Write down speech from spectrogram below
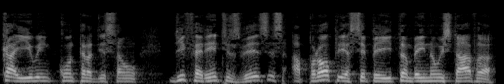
caiu em contradição diferentes vezes. A própria CPI também não estava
